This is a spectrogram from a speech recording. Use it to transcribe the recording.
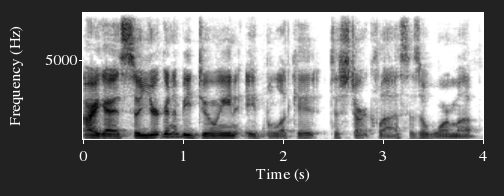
All right, guys, so you're going to be doing a Blooket to start class as a warm up.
